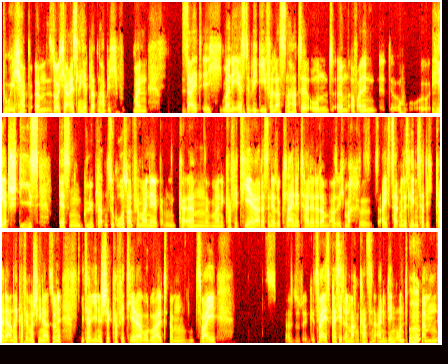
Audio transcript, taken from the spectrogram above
Du, ich habe ähm, solche einzelnen Herdplatten habe ich mein seit ich meine erste WG verlassen hatte und ähm, auf einen äh, Herd stieß, dessen Glühplatten zu groß waren für meine ähm, meine Cafetiera. Das sind ja so kleine Teile. Ne? Also ich mache eigentlich Zeit meines Lebens hatte ich keine andere Kaffeemaschine als so eine italienische Cafetiera, wo du halt ähm, zwei also zwei Espressi drin machen kannst in einem Ding und mhm. ähm,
